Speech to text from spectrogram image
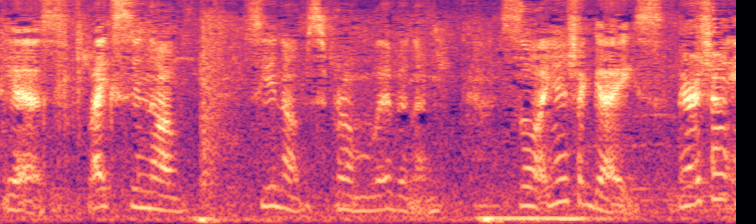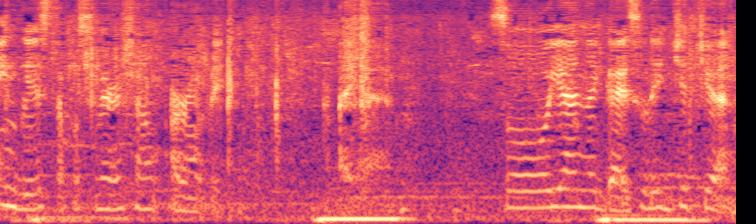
Yes, like Sinab. Sinabs from Lebanon. So, ayan siya guys. Meron siyang English, tapos meron siyang Arabic. Ayan. So, yan na guys. Legit yan.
